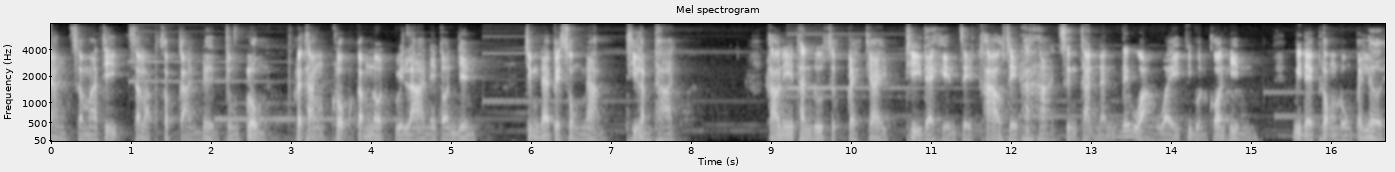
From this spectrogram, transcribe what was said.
นั่งสมาธิสลับกับการเดินจงกรมกระทั่งครบกำหนดเวลาในตอนเย็น จึงได้ไปส่งน้ำที่ลำธารคราวนี้ท่านรู้สึกแปลกใจที่ได้เห็นเศษข้าวเศษอาหาร ซึ่งท่านนั้นได้วางไว้ที่บนก้อนหินมิได้พล่องลงไปเลย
